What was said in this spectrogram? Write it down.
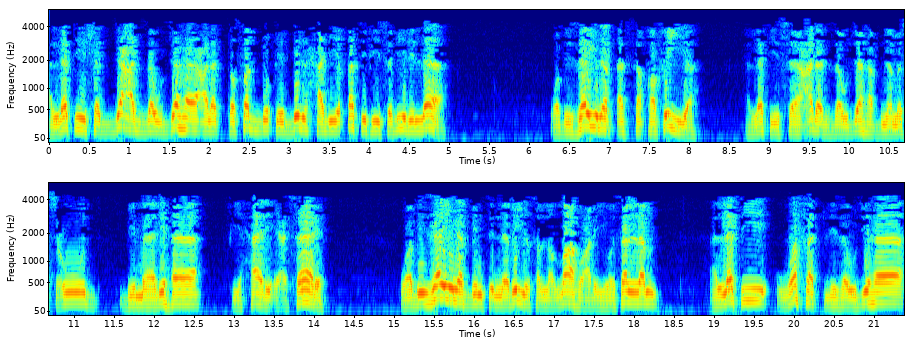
التي شجعت زوجها على التصدق بالحديقة في سبيل الله وبزينب الثقفية التي ساعدت زوجها ابن مسعود بمالها في حال إعساره وبزينب بنت النبي صلى الله عليه وسلم التي وفت لزوجها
